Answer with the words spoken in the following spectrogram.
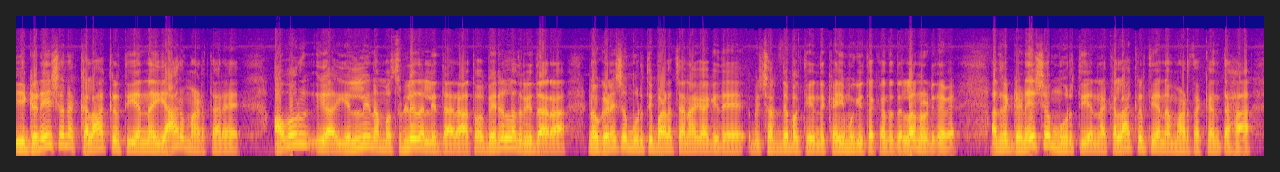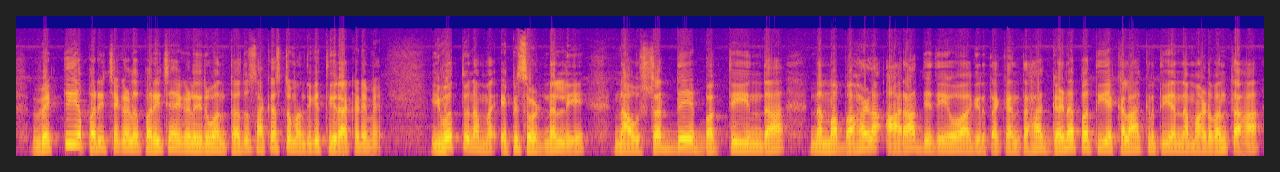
ಈ ಗಣೇಶನ ಕಲಾಕೃತಿಯನ್ನ ಯಾರು ಮಾಡ್ತಾರೆ? ಅವರು ಎಲ್ಲಿ ನಮ್ಮ ಸುಳ್ಯದಲ್ಲಿದ್ದಾರಾ? ಅಥವಾ ಬೇರೆಲ್ಲಾದರೂ ಇದ್ದಾರಾ? ನಾವು ಗಣೇಶ ಮೂರ್ತಿ ಬಹಳ ಚೆನ್ನಾಗಾಗಿದೆ. ಶ್ರದ್ಧೆ ಭಕ್ತಿಯಿಂದ ಕೈ ಮುಗಿತಕ್ಕಂಥದ್ದೆಲ್ಲ ನೋಡಿದ್ದೇವೆ. ಆದರೆ ಗಣೇಶ ಮೂರ್ತಿಯನ್ನ, ಕಲಾಕೃತಿಯನ್ನ ಮಾಡ್ತಕ್ಕಂತಹ ವ್ಯಕ್ತಿಯ ಪರಿಚಯಗಳು ಪರಿಚಯಗಳು ಇರುವಂಥದ್ದು ಸಾಕಷ್ಟು ಮಂದಿಗೆ ತೀರಾ ಕಡಿಮೆ. ಇವತ್ತು ನಮ್ಮ ಎಪಿಸೋಡ್ನಲ್ಲಿ ನಾವು ಶ್ರದ್ಧೆ, ಭಕ್ತಿಯಿಂದ ನಮ್ಮ ಬಹಳ ಆರಾಧ್ಯ ದೇವವಾಗಿರ್ತಕ್ಕಂತಹ ಗಣಪತಿಯ ಕಲಾಕೃತಿಯನ್ನು ಮಾಡುವಂತಹ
